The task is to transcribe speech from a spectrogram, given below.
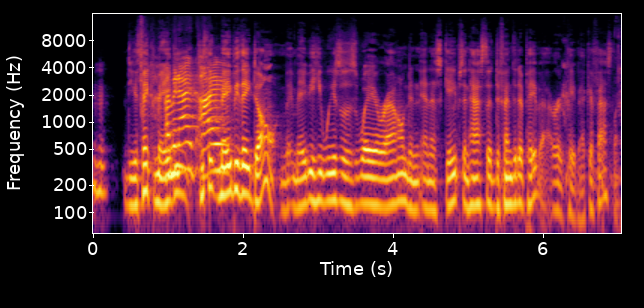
Mm-hmm. Do you think maybe? I mean, I, do you think I, maybe they don't? Maybe he weasels his way around and, and escapes and has to defend it at payback or at payback at Fastlane.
